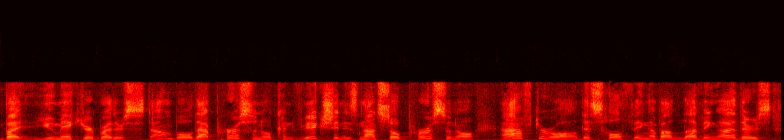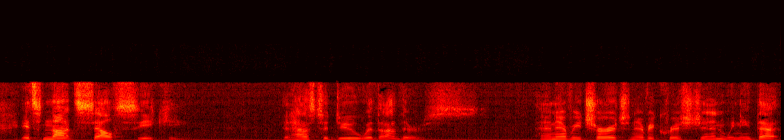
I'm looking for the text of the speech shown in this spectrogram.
but you make your brother stumble, that personal conviction is not so personal after all. This whole thing about loving others, it's not self seeking, it has to do with others. And every church and every Christian, we need that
